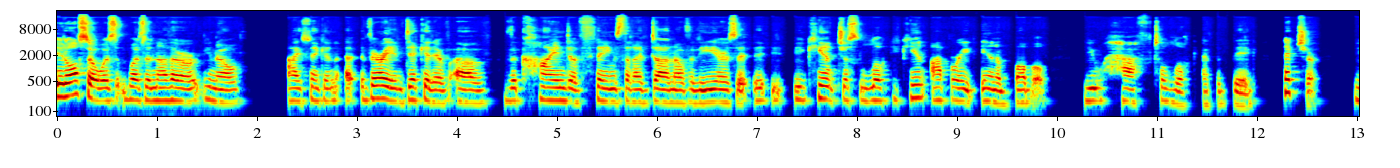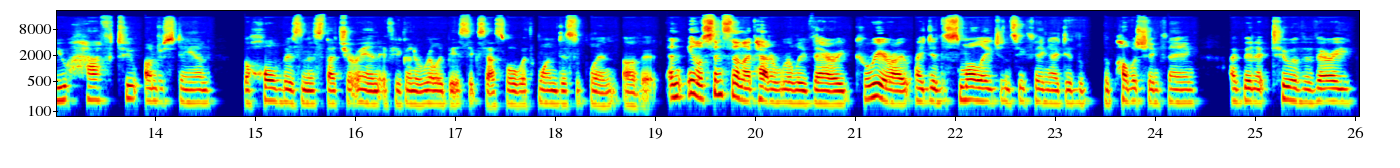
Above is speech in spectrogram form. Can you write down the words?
it also was was another, you know, I think an, a very indicative of the kind of things that I've done over the years. It, it, you can't just look. You can't operate in a bubble. You have to look at the big picture. You have to understand the whole business that you're in if you're going to really be successful with one discipline of it. And, you know, since then I've had a really varied career. I, I did the small agency thing, I did the, the publishing thing. I've been at two of the very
